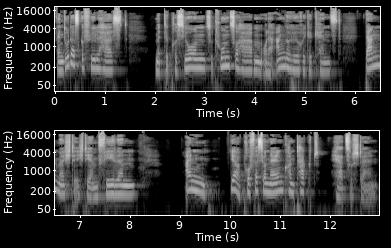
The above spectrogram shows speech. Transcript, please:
Wenn du das Gefühl hast, mit Depressionen zu tun zu haben oder Angehörige kennst, dann möchte ich dir empfehlen, einen ja, professionellen Kontakt herzustellen.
